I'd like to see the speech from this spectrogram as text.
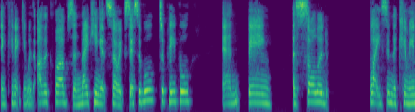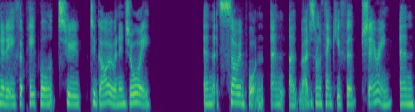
and connecting with other clubs and making it so accessible to people and being a solid place in the community for people to, to go and enjoy and it's so important. And I, I just want to thank you for sharing and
